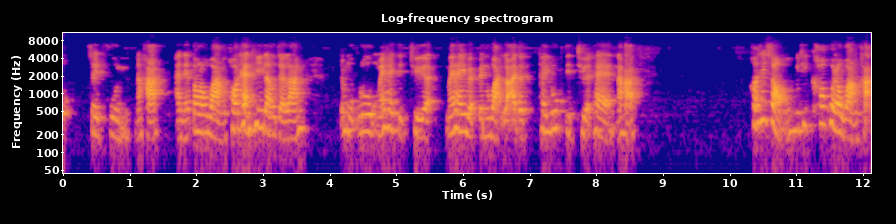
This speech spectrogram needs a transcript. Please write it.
กเศษฝุ่นนะคะ อันนี้ต้องระวังเพราะแทนที่เราจะล้างจมูกลูกไม่ให้ติดเชื้อ ไม่ให้แบบเป็นหวัดเราอาจจะให้ลูกติดเชื้อแทนนะคะ ข้อที่สองวิธีข้อควรระวังค่ะ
